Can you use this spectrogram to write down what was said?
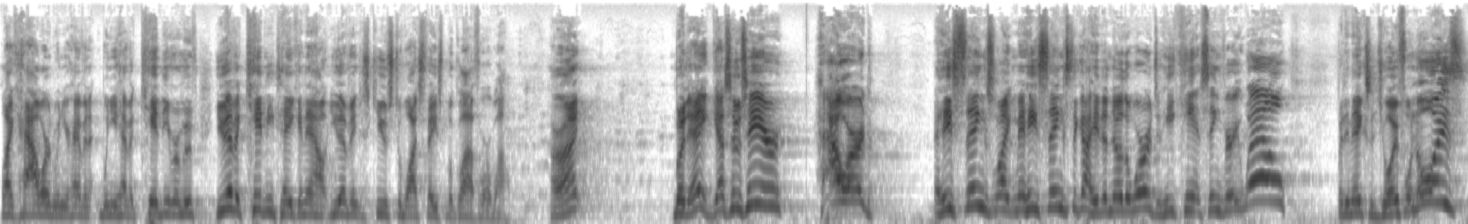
Like Howard, when you're having when you have a kidney removed, you have a kidney taken out, you have an excuse to watch Facebook Live for a while. All right? But hey, guess who's here? Howard. And he sings like, man, he sings to God. He doesn't know the words and he can't sing very well, but he makes a joyful noise.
